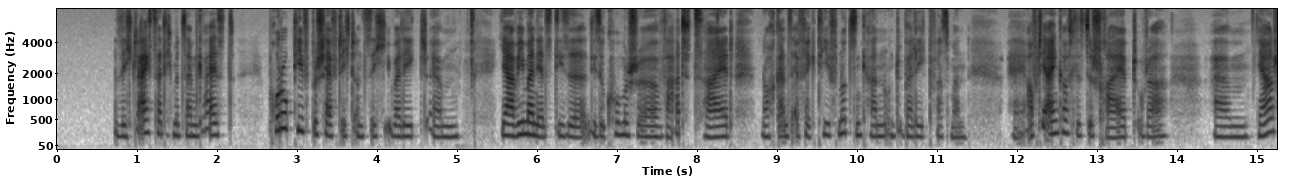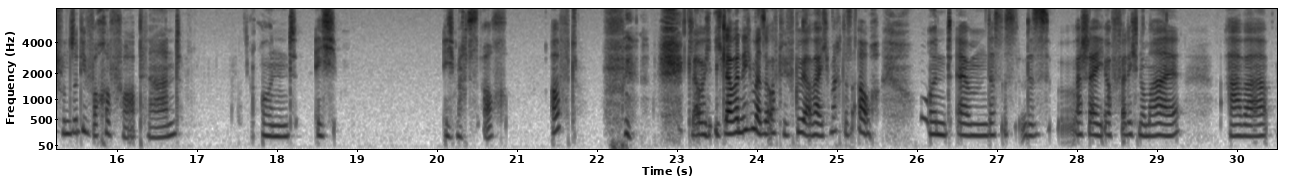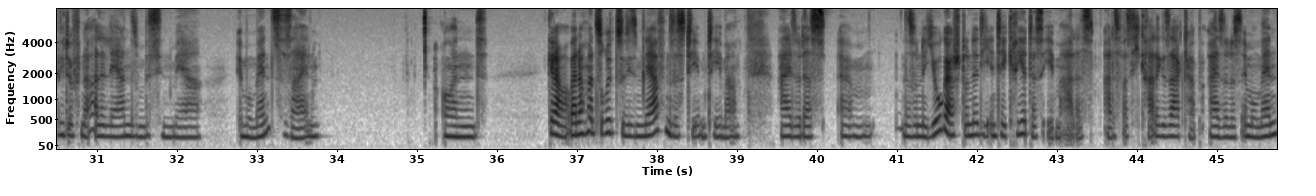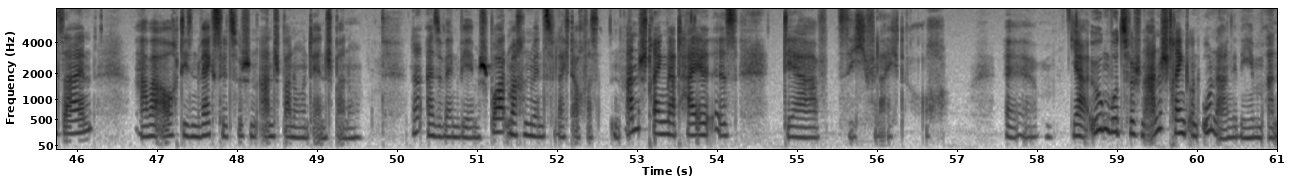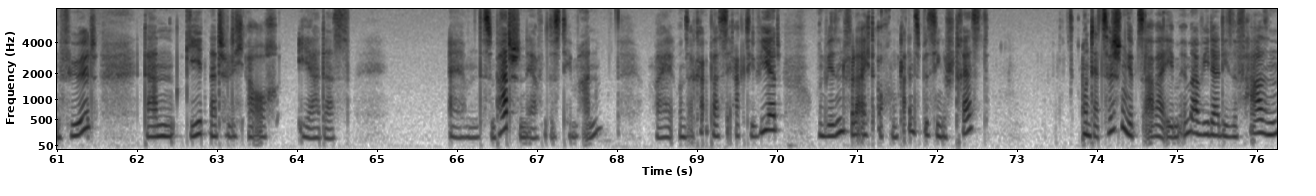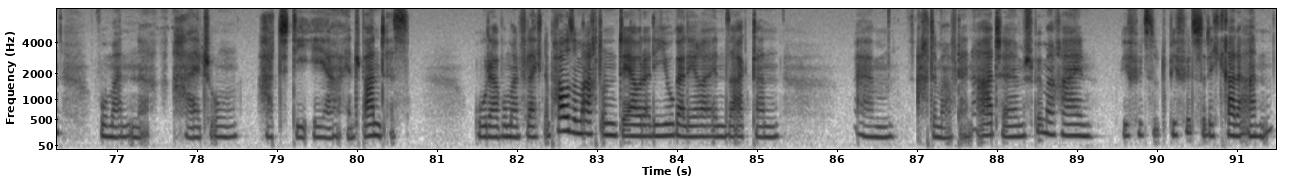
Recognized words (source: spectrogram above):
sich gleichzeitig mit seinem Geist produktiv beschäftigt und sich überlegt, ähm, ja, wie man jetzt diese, diese komische Wartezeit noch ganz effektiv nutzen kann und überlegt, was man äh, auf die Einkaufsliste schreibt oder ähm, ja, schon so die Woche vorplant. Und ich, ich mache das auch oft. glaube ich, ich glaube nicht mehr so oft wie früher, aber ich mache das auch. Und ähm, das, ist, das ist wahrscheinlich auch völlig normal. Aber wir dürfen da alle lernen, so ein bisschen mehr im Moment zu sein. Und genau, aber nochmal zurück zu diesem Nervensystem-Thema. Also, dass ähm, so eine Yogastunde, die integriert das eben alles. Alles, was ich gerade gesagt habe. Also das im Moment sein, aber auch diesen Wechsel zwischen Anspannung und Entspannung. Ne? Also wenn wir im Sport machen, wenn es vielleicht auch was ein anstrengender Teil ist, der sich vielleicht auch äh, ja irgendwo zwischen anstrengend und unangenehm anfühlt, dann geht natürlich auch eher das, ähm, das sympathische Nervensystem an, weil unser Körper ist sehr aktiviert und wir sind vielleicht auch ein kleines bisschen gestresst. Und dazwischen gibt es aber eben immer wieder diese Phasen, wo man eine Haltung hat, die eher entspannt ist. Oder wo man vielleicht eine Pause macht und der oder die Yogalehrerin sagt dann, ähm, achte mal auf deinen Atem, spür mal rein, wie fühlst du, wie fühlst du dich gerade an?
